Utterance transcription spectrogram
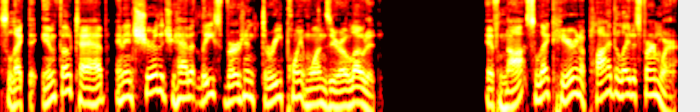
select the Info tab, and ensure that you have at least version 3.10 loaded. If not, select here and apply the latest firmware.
